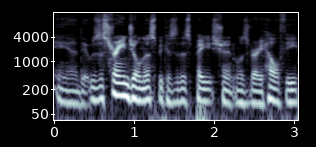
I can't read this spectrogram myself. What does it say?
And it was a strange illness because this patient was very healthy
